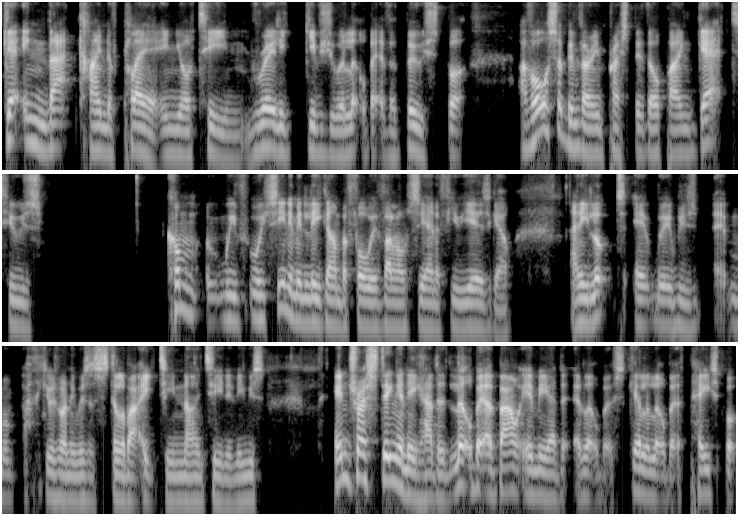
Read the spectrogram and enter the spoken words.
getting that kind of player in your team really gives you a little bit of a boost. But I've also been very impressed with Opa Nguette, who's come we've we've seen him in Ligue 1 before with Valenciennes a few years ago, and he looked. It, it was I think it was when he was still about 18, 19, and he was interesting, and he had a little bit about him. He had a little bit of skill, a little bit of pace, but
